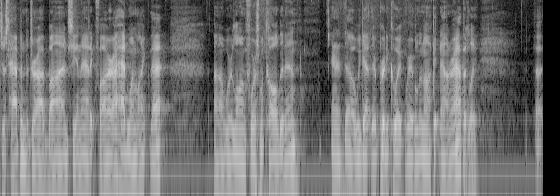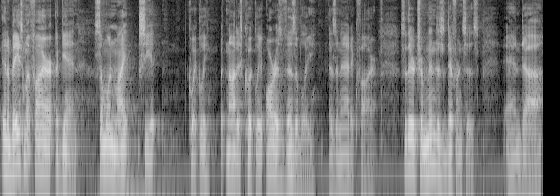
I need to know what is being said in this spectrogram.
just happened to drive by and see an attic fire. I had one like that uh, where law enforcement called it in, and uh, we got there pretty quick. We were able to knock it down rapidly. Uh, in a basement fire, again, someone might see it quickly, but not as quickly or as visibly as an attic fire. So there are tremendous differences, and uh,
